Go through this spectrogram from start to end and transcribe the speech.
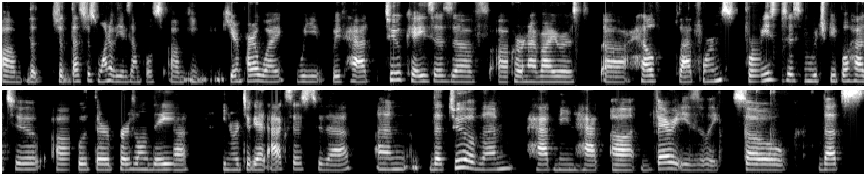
Um, that, that's just one of the examples. Um, in, here in paraguay we we've had two cases of uh, coronavirus uh, health platforms for reasons in which people had to uh, put their personal data in order to get access to that and the two of them had been hacked uh, very easily. So that's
